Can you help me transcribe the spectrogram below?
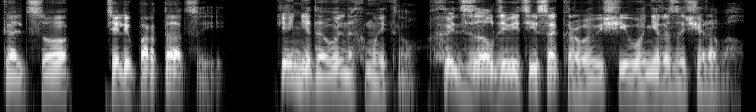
кольцо телепортации, Кен недовольно хмыкнул, хоть зал девяти сокровищ его не разочаровал.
